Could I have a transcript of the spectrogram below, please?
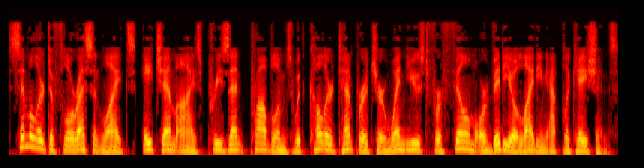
Similar to fluorescent lights, HMIs present problems with color temperature when used for film or video lighting applications.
